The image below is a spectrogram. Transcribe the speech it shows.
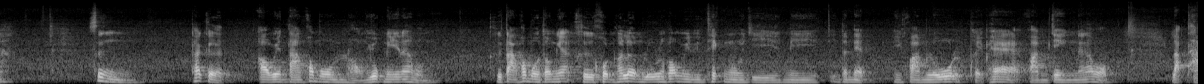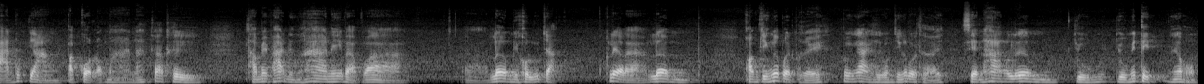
นะ ซึ่งถ้าเกิดเอาเป็นตามข้อมูลของยุคนี้นะผม คือตามข้อมูลตรงนี้คือคนเขาเริ่มรู้แล้วเพราะมีเทคโนโลยี มีอินเทอร์เน็ต มีความรู้เผยแพร่ความจริงนะครับผมหลักฐานทุกอย่างปรากฏออกมานะก็คือทำให้พระหนึ่งห้านี่แบบว่าเริ่มมีคนรู้จักเรียกอะไรเริ่มความจริงเริ่มเปิดเผยพูดง่ายๆคือความจริงเริ่มเปิดเผยเซียนห้างเริ่มอยู่อยู่ไม่ติดนะครับผม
